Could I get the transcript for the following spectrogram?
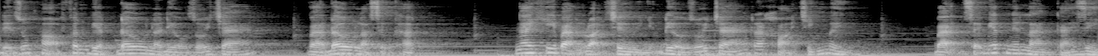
để giúp họ phân biệt đâu là điều dối trá và đâu là sự thật ngay khi bạn loại trừ những điều dối trá ra khỏi chính mình, bạn sẽ biết nên làm cái gì.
